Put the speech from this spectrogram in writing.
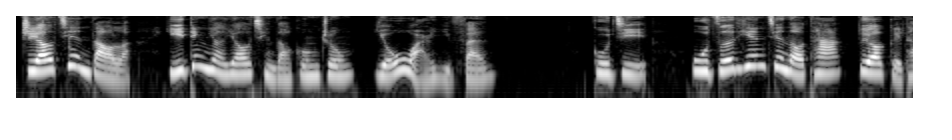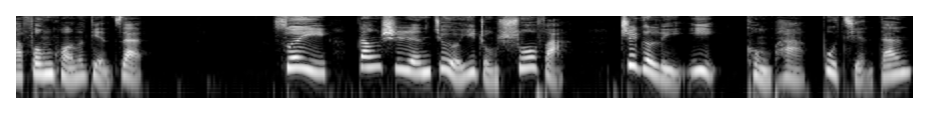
只要见到了，一定要邀请到宫中游玩一番。估计武则天见到他都要给他疯狂的点赞，所以当时人就有一种说法：这个李毅恐怕不简单，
